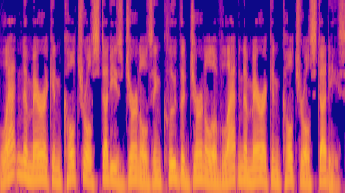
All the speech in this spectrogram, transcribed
Latin American cultural studies journals include the Journal of Latin American Cultural Studies.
